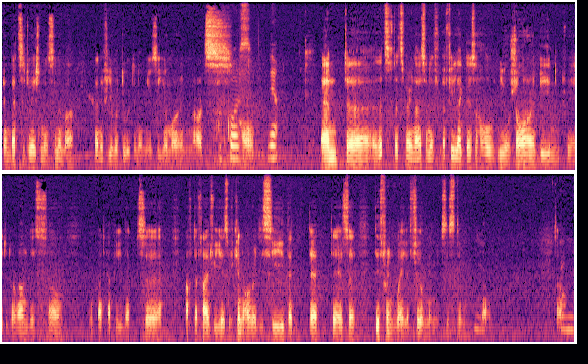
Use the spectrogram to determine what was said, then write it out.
in that situation in cinema than if you would do it in a museum or in an arts Of course. hall. Yeah. And uh, that's that's very nice, and I feel like there's a whole new genre being created around this. So I'm quite happy that uh, after five years we can already see that that there's a different way of filming existing now. And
